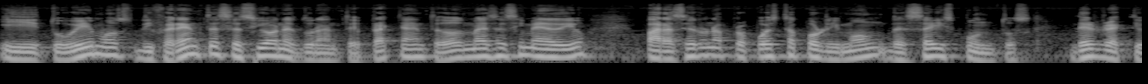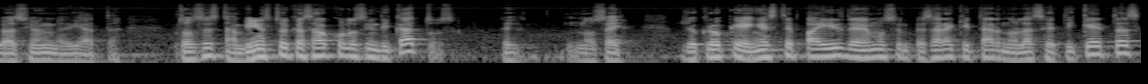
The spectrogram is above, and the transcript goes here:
y tuvimos diferentes sesiones durante prácticamente dos meses y medio para hacer una propuesta por limón de seis puntos de reactivación inmediata. Entonces también estoy casado con los sindicatos. Eh, no sé, yo creo que en este país debemos empezar a quitarnos las etiquetas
